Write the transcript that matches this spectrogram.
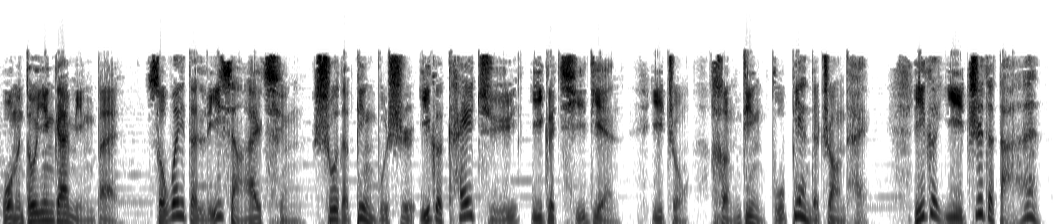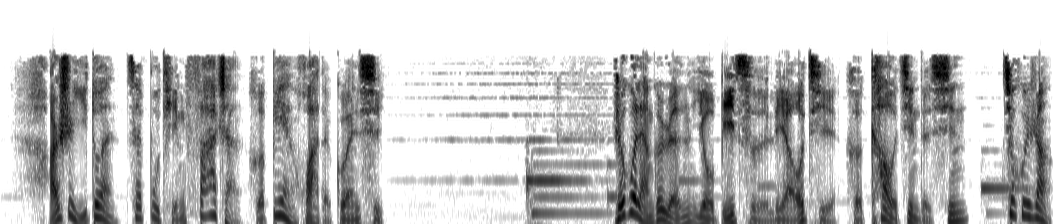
我们都应该明白，所谓的理想爱情，说的并不是一个开局、一个起点、一种恒定不变的状态、一个已知的答案。而是一段在不停发展和变化的关系。如果两个人有彼此了解和靠近的心，就会让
